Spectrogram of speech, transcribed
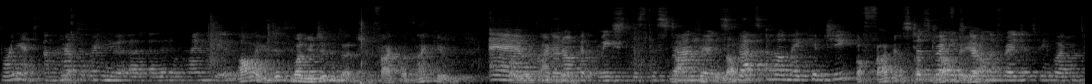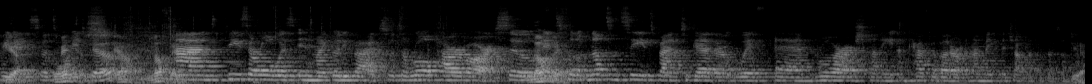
Brilliant. And I have to bring you a, a little thank you. Oh, you did? Well, you didn't, in fact, but thank you. Um, I don't know if it meets the, the No, standard. so lovely. that's homemade kimchi. Oh, fabulous. Just That's ready lovely, to go yeah. in the fridge. It's been going for three Yeah, days, so it's gorgeous. ready to go. Yeah, lovely. And these are always in my goodie bag. So it's a raw power bar. So Lovely. it's full of nuts and seeds bound together with um, raw Irish honey and cacao butter, and I make the chocolate that goes on. yeah.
